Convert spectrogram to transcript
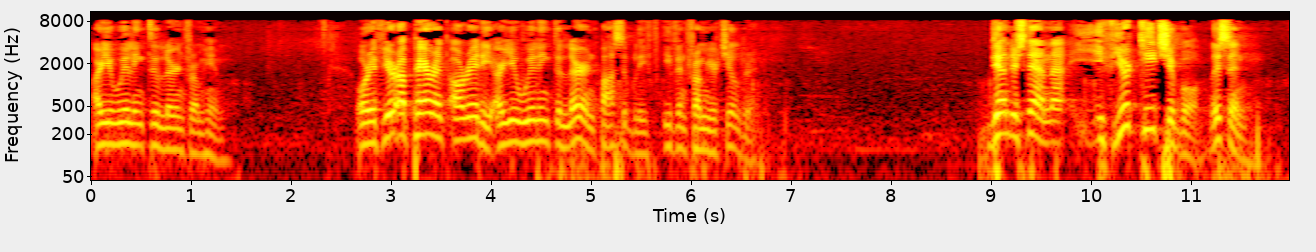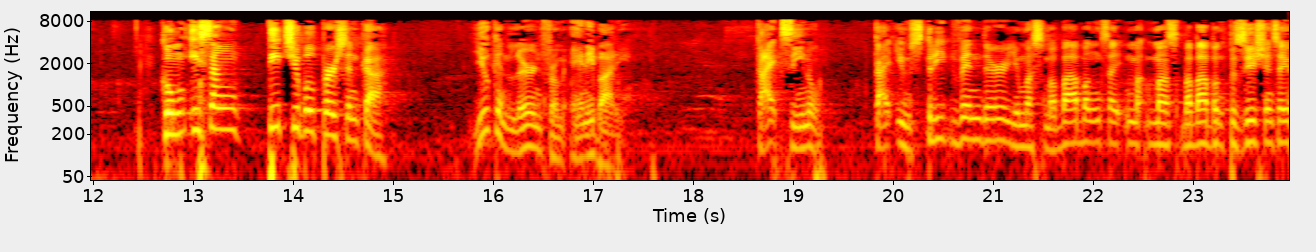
are you willing to learn from him? Or if you're a parent already, are you willing to learn, possibly, even from your children? Do you understand? Now, if you're teachable, listen, kung isang teachable person ka, you can learn from anybody. Kahit sino. Kahit yung street vendor, yung mas mababang, sa, mas mababang position sa'yo,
